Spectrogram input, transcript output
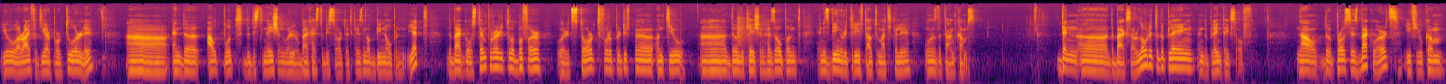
you arrive at the airport too early, uh, and the output, the destination where your bag has to be sorted, has not been opened yet, the bag goes temporarily to a buffer where it's stored for a uh, until uh, the location has opened and is being retrieved automatically once the time comes. Then uh, the bags are loaded to the plane and the plane takes off. Now, the process backwards, if you come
